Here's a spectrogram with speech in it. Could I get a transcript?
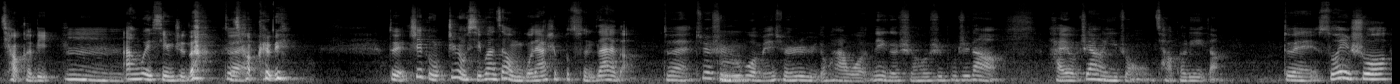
巧克力，嗯，安慰性质的对巧克力。对，这种这种习惯在我们国家是不存在的。对，确实，如嗯果没学日语的话，我那个时候是不知道还有这样一种巧克力的。对，所以说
